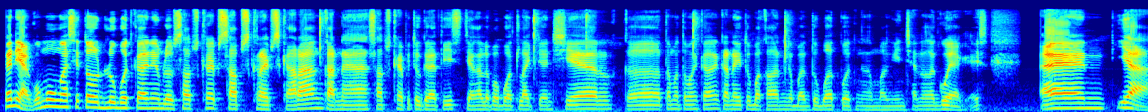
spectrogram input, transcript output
Dan ya, gue mau ngasih tahu dulu buat kalian yang belum subscribe, subscribe sekarang karena subscribe itu gratis. Jangan lupa buat like dan share ke teman-teman kalian karena itu bakalan ngebantu banget buat ngembangin channel gue ya guys. And ya, yeah,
